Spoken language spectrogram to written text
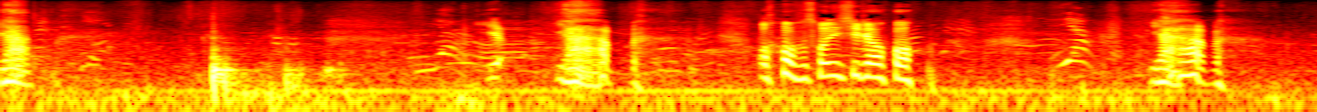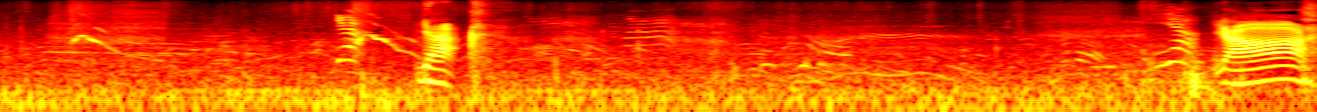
야, 야, 어, 손 시려워. 야, 야, 야. 야.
